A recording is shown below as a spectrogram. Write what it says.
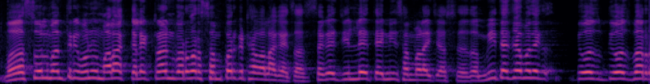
महसूल मंत्री म्हणून मला कलेक्टरांबरोबर संपर्क ठेवावा लागायचा. सगळे जिल्हे त्यांनी सांभाळायचे असतात. मी त्याच्यामध्ये दिवस दिवसभर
